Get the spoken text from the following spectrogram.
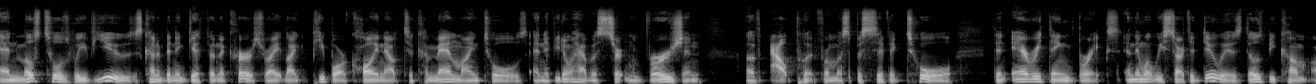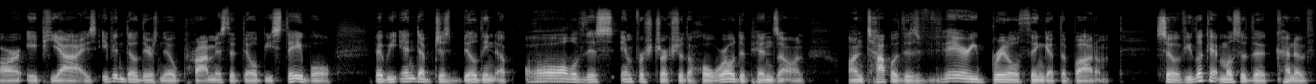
And most tools we've used has kind of been a gift and a curse, right? Like people are calling out to command line tools. And if you don't have a certain version of output from a specific tool, then everything breaks. And then what we start to do is those become our APIs, even though there's no promise that they'll be stable. But we end up just building up all of this infrastructure the whole world depends on, on top of this very brittle thing at the bottom. So if you look at most of the kind of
